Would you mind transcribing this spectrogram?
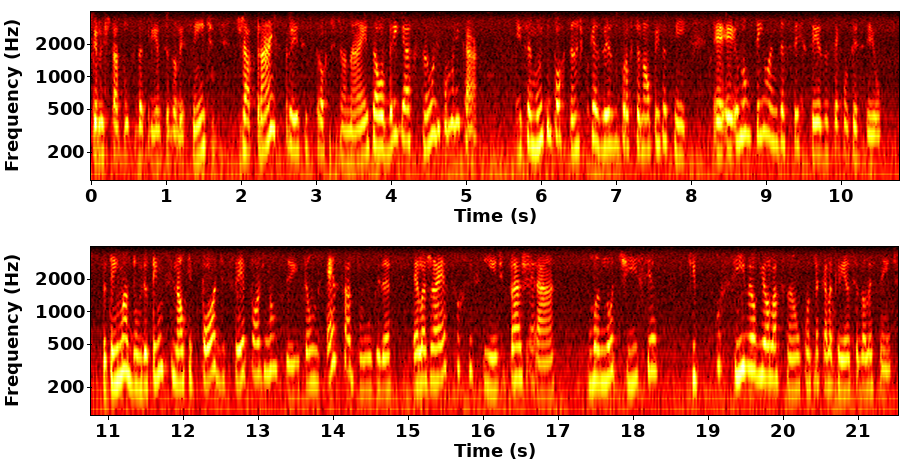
pelo Estatuto da Criança e Adolescente já traz para esses profissionais a obrigação de comunicar. Isso é muito importante porque às vezes o profissional pensa assim, é, eu não tenho ainda certeza se aconteceu. Eu tenho uma dúvida, eu tenho um sinal que pode ser, pode não ser. Então, essa dúvida, ela já é suficiente para gerar uma notícia de possível violação contra aquela criança e adolescente.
